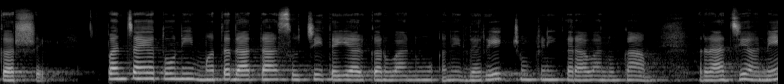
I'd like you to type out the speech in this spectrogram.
કરશે. પંચાયતોની મતદાતા સૂચિ તૈયાર કરવાનું અને દરેક ચૂંટણી કરાવવાનું કામ રાજ્ય અને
